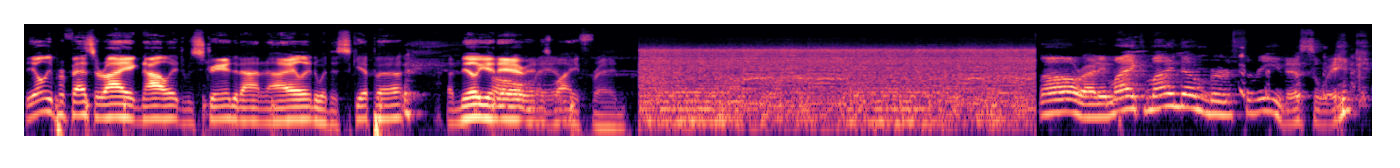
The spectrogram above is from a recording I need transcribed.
The only professor I acknowledge was stranded on an island with a skipper, a millionaire, Oh, and his wife friend. Alrighty, Mike. My number three this week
